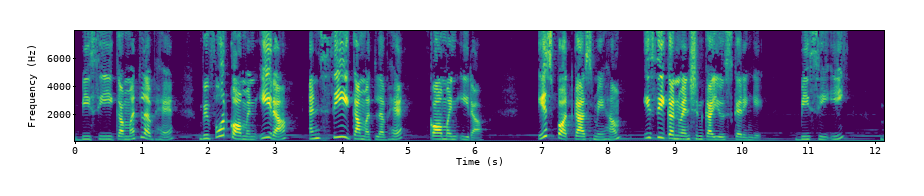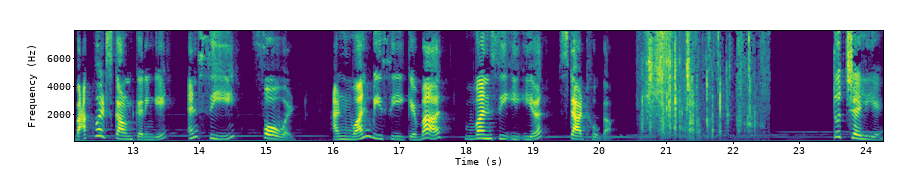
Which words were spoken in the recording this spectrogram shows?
बी बीसी का मतलब है before common era and C का मतलब है कॉमन ईरा इस पॉडकास्ट में हम इसी कन्वेंशन का यूज़ करेंगे. बी बीसीई बैकवर्ड्स काउंट करेंगे and C forward and one B C के बाद वन सीई ईयर स्टार्ट होगा। तो चलिए,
